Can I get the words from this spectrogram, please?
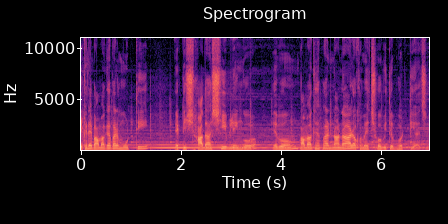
এখানে বামাঘাপার মূর্তি, একটি সাদা শিবলিঙ্গ এবং বামাঘাপার নানা রকমের ছবিতে ভর্তি আছে।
